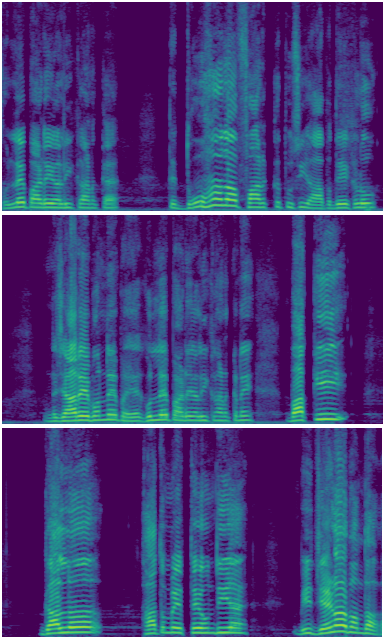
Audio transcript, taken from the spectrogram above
ਖੁੱਲੇ ਪਾੜੇ ਵਾਲੀ ਕਣਕ ਹੈ ਤੇ ਦੋਹਾਂ ਦਾ ਫ਼ਰਕ ਤੁਸੀਂ ਆਪ ਦੇਖ ਲਓ। ਨਜ਼ਾਰੇ ਬੰਨੇ ਪਏ ਆ ਖੁੱਲੇ ਪਾੜੇ ਵਾਲੀ ਕਣਕ ਨੇ। ਬਾਕੀ ਗੱਲ ਖਤਮ ਇੱਥੇ ਹੁੰਦੀ ਹੈ ਵੀ ਜਿਹੜਾ ਬੰਦਾ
